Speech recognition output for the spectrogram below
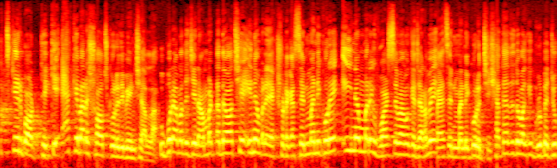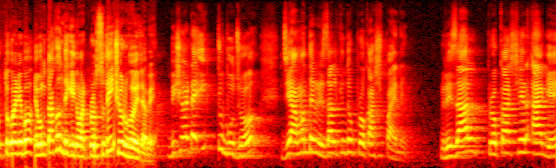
আজকের পর থেকে একেবারে সহজ করে দিবে ইনশাআল্লাহ। উপরে আমাদের যে নাম্বারটা দেওয়া আছে, এই নাম্বারে একশো টাকা সেন্ড মানি করে এই নাম্বারে হোয়াটসঅ্যাপে আমাকে জানাবে। সেন্ড মানি করেছি। সাথে সাথে তোমাকে গ্রুপে যুক্ত করে নেব এবং তখন থেকে তোমার প্রস্তুতি শুরু হয়ে যাবে। বিষয়টা একটু বুঝো যে আমাদের রেজাল্ট কিন্তু প্রকাশ পায়নি রেজাল্ট প্রকাশের আগে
